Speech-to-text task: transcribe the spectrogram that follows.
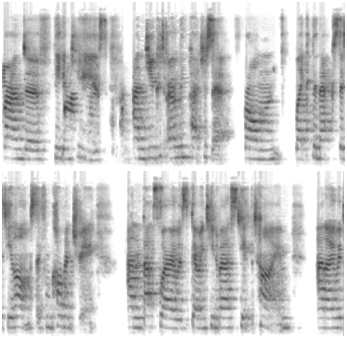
brand of vegan cheese and you could only purchase it from like the next city along so from coventry and that's where i was going to university at the time and I would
